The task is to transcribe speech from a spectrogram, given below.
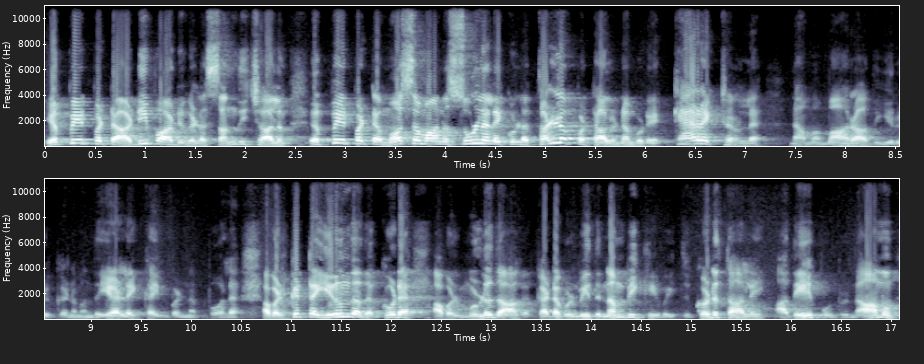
எப்பேற்பட்ட அடிபாடுகளை சந்திச்சாலும் எப்பேற்பட்ட மோசமான சூழ்நிலைக்குள்ள தள்ளப்பட்டாலும் நம்முடைய கேரக்டர்ல நாம மாறாது இருக்கணும் அந்த ஏழை கைம்பண்ண போல. அவள் கிட்ட இருந்ததை கூட அவள் முழுதாக கடவுள் மீது நம்பிக்கை வைத்து கொடுத்தாலே அதே போன்று நாமும்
